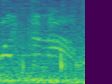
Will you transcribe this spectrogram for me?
Wipe them out!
